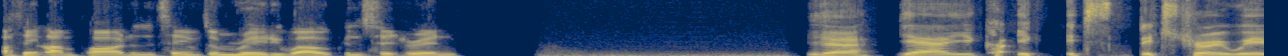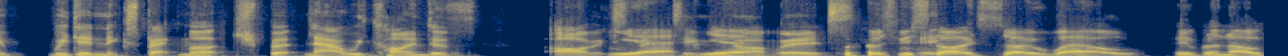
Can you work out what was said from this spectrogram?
I think Lampard and the team have done really well considering. Yeah, yeah, you, you it's it's true. We we didn't expect much, but now we kind of are expecting, yeah. can't we? It's, Because we it- started so well, people are now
